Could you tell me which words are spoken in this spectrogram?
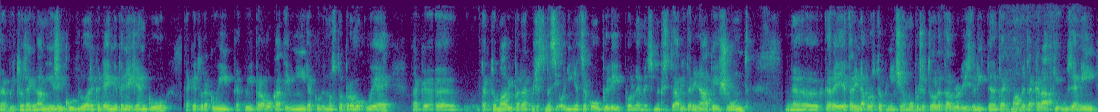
jak bych to řekl, namíří kůdlu a řekne dej mi peněženku, tak je to takový, takový provokativní, takový moc to provokuje, tak, eh, tak to má vypadat, jako že jsme si od nich něco koupili. Podle mě jsme přitáhli tady nějaký šunt, který je tady naprosto k ničemu, protože to letadlo, když zlítne, tak máme tak krátký území,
